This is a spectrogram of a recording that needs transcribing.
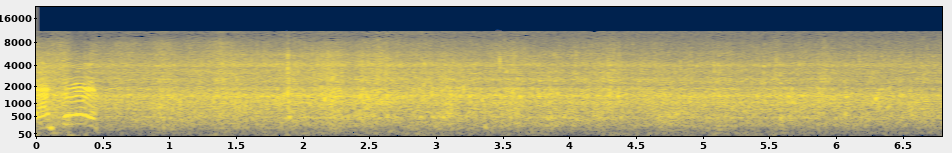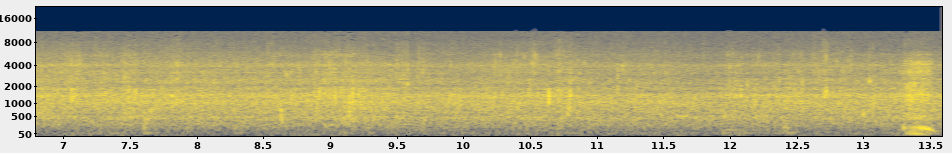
That's it.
